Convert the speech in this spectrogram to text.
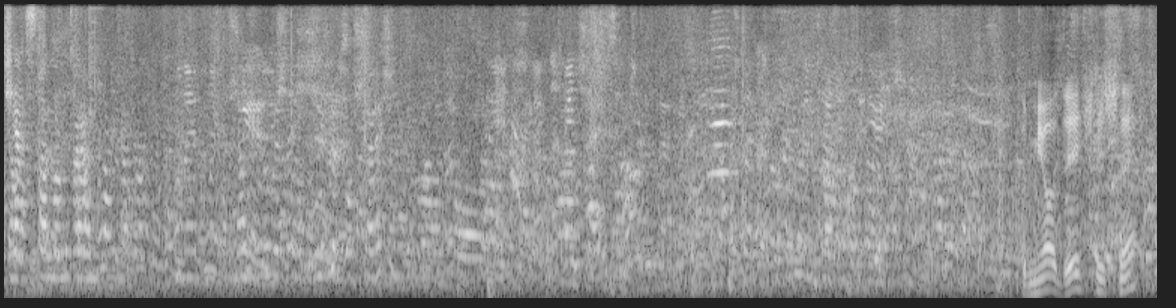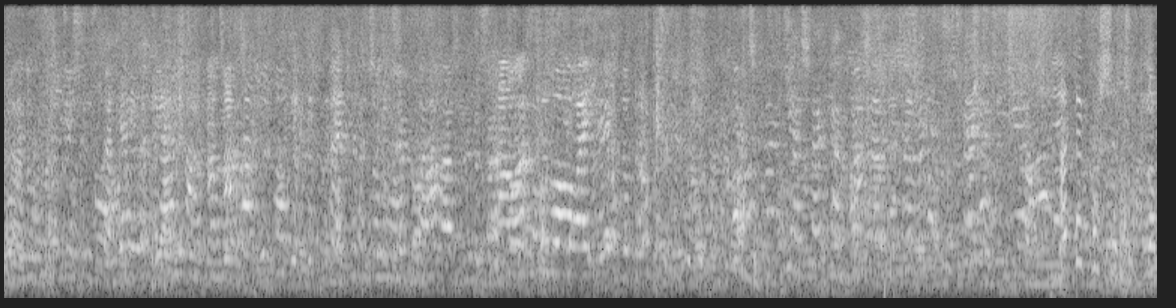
Ciasta mam tam. Miody śliczne. A te koszyczki, no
